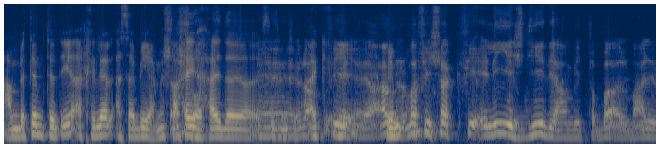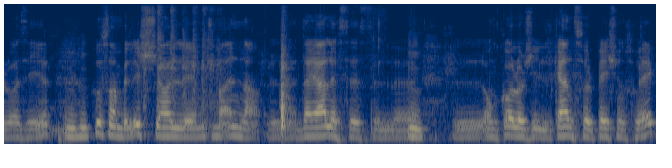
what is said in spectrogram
عم بتم تدقيقها خلال أسابيع مش صحيح هيدا يا أستاذ آه في ما في شك في آلية جديدة عم بيطبقها معالي الوزير خصوصا بالأشياء اللي مثل ما قلنا ال dialysis ال oncology ال cancer patients وهيك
